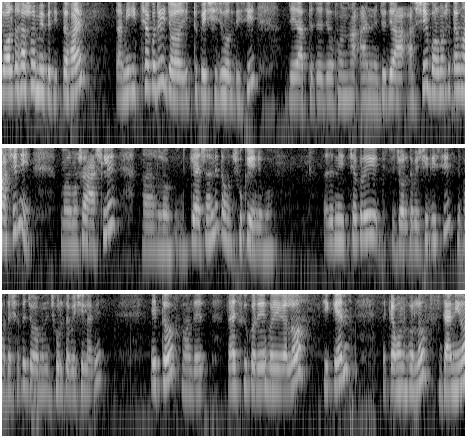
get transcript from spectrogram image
জলটা সবসময় মেপে দিতে হয়। তা আমি ইচ্ছা করেই একটু বেশি ঝোল দিছি। যে রাত্রে যখন যদি আসে, বড় মশা তো এখন আসেনি, বড় মশা আসলে গ্যাস আনলে তখন শুকিয়ে নেব। তার জন্য ইচ্ছা করেই জলটা বেশি দিছি ভাতের সাথে জল মানে ঝোলটা বেশি লাগে। এই তো আমাদের রাইস কুকারে হয়ে গেল চিকেন। কেমন হলো জানিও।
